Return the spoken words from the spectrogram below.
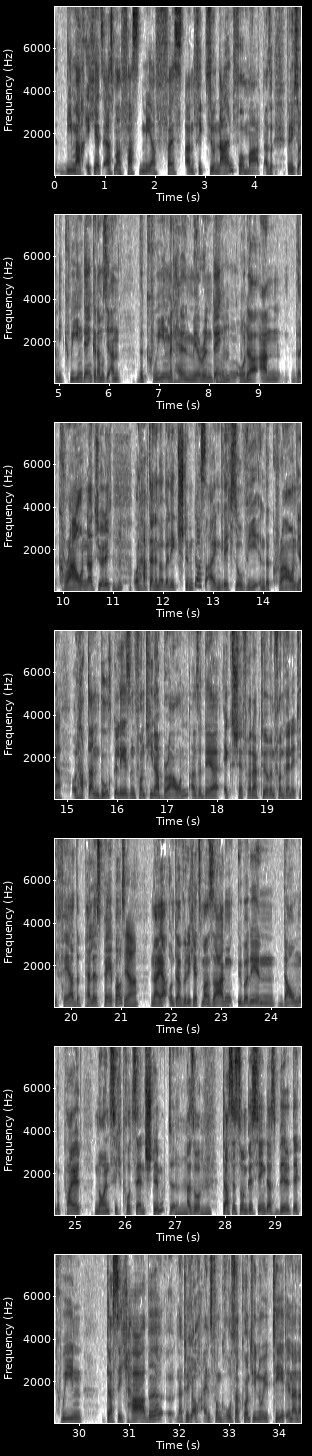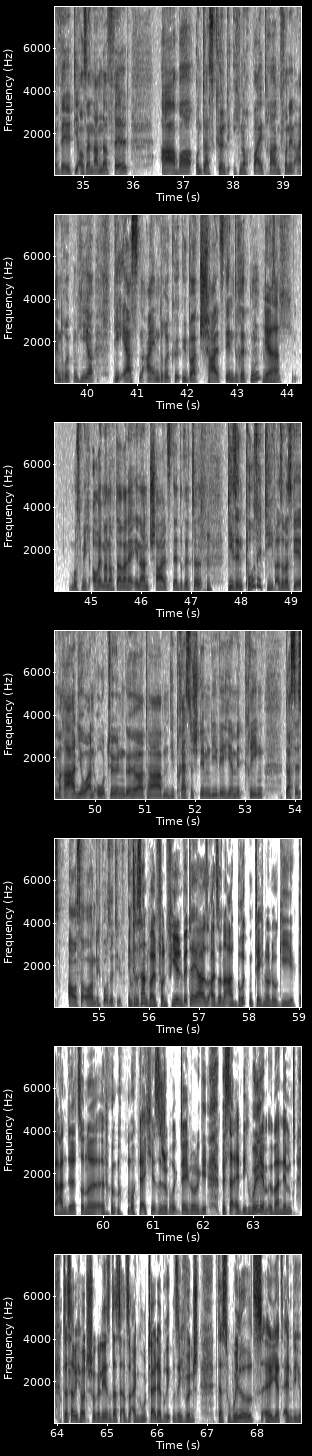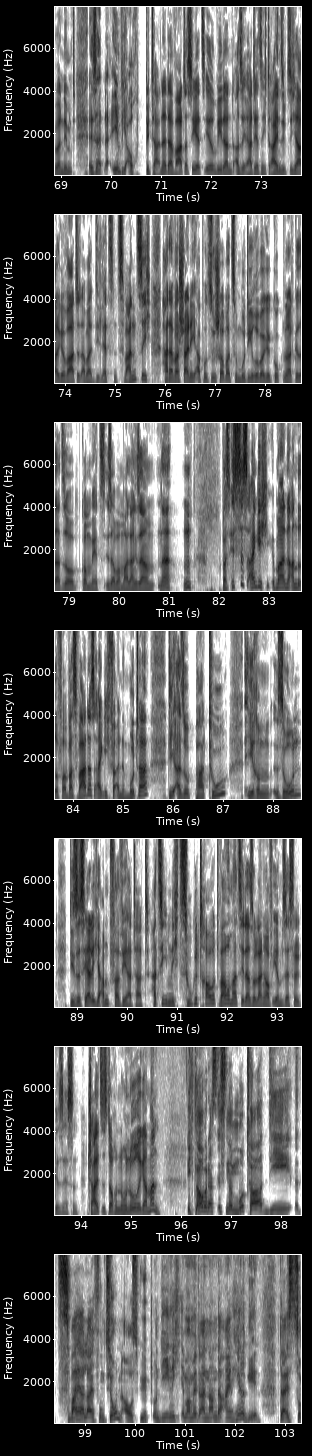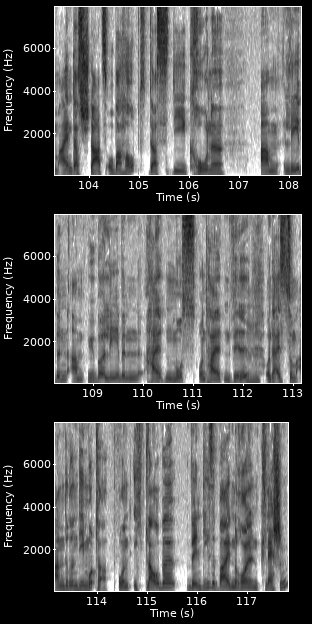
die mache ich jetzt erstmal fast mehr fest an fiktionalen Formaten. Also wenn ich so an die Queen denke, dann muss ich an The Queen mit Helen Mirren denken mhm, oder mhm. an The Crown natürlich mhm. und habe dann immer überlegt, stimmt das eigentlich so wie in The Crown? Ja. Und habe dann ein Buch gelesen von Tina Brown, also der Ex-Chefredakteurin von Vanity Fair, The Palace Papers. Ja. Naja, und da würde ich jetzt mal sagen, über den Daumen gepeilt, 90 Prozent stimmte. Mhm, also mhm. das ist so ein bisschen das Bild der Queen, das ich habe. Natürlich auch eins von großer Kontinuität in einer Welt, die auseinanderfällt. Aber, und das könnte ich noch beitragen von den Eindrücken hier, die ersten Eindrücke über Charles III. Ja. Also ich muss mich auch immer noch daran erinnern, Charles III., hm. die sind positiv. Also was wir im Radio an O-Tönen gehört haben, die Pressestimmen, die wir hier mitkriegen, das ist außerordentlich positiv. Interessant, weil von vielen wird er ja als so eine Art Brückentechnologie gehandelt, so eine äh, monarchistische Brückentechnologie, bis dann endlich William übernimmt. Das habe ich heute schon gelesen, dass also ein Gutteil der Briten sich wünscht, dass Wills äh, jetzt endlich übernimmt. Ist halt irgendwie auch bitter, ne? Da wartest du jetzt irgendwie dann, also er hat jetzt nicht 73 Jahre gewartet, aber die letzten 20 hat er wahrscheinlich ab und zu schon mal zu Mutti rübergeguckt und hat gesagt, so, komm, jetzt ist aber mal langsam, ne? Hm? Was ist das eigentlich? Immer eine andere Frage. Was war das eigentlich für eine Mutter, die also partout ihrem Sohn dieses herrliche Amt verwehrt hat? Hat sie ihm nicht zugetraut? Warum hat sie da so lange auf ihrem Sessel gesessen? Charles ist doch ein honoriger Mann. Ich glaube, das ist eine Mutter, die zweierlei Funktionen ausübt und die nicht immer miteinander einhergehen. Da ist zum einen das Staatsoberhaupt, das die Krone am Leben, am Überleben halten muss und halten will. Mhm. Und da ist zum anderen die Mutter. Und ich glaube, wenn diese beiden Rollen clashen,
